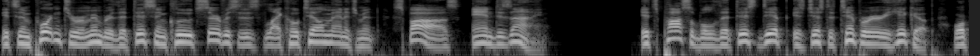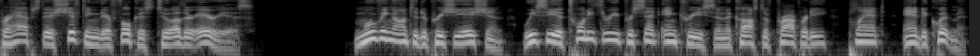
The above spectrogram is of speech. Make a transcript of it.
it's important to remember that this includes services like hotel management, spas, and design. It's possible that this dip is just a temporary hiccup, or perhaps they're shifting their focus to other areas. Moving on to depreciation, we see a 23% increase in the cost of property, plant, and equipment.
